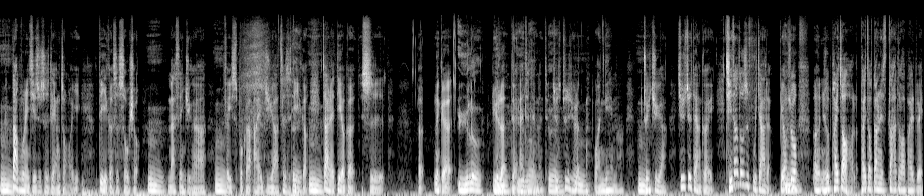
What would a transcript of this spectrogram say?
嗯大部分人其实是两种而已。第一个是 social 嗯 messaging 啊、嗯 Facebook 啊、IG 啊，这是第一个。嗯再来第二个是呃那个娱乐娱乐对 entertainment，对就就觉得嗯。嗯玩 game 啊，嗯。追剧啊，其实就这两个而已，其他都是附加的。比方说，呃，你说拍照好了，拍照当然是大家都要拍对，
